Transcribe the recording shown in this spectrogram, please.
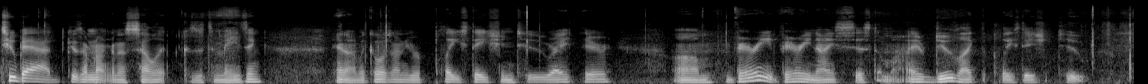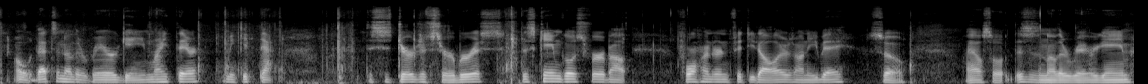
too bad, because I'm not going to sell it, because it's amazing. And um, it goes on your PlayStation 2 right there. Um, very, very nice system. I do like the PlayStation 2. Oh, that's another rare game right there. Let me get that. This is Dirge of Cerberus. This game goes for about $450 on eBay. So, I also, this is another rare game.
